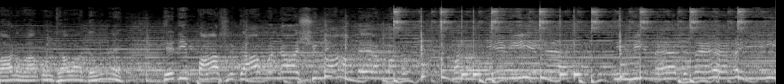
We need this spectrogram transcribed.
વાળ વાંકો થવા દઉં ને તેથી પાસ ગામ ના શિમાડે મન મન દેવી મેં દેવી મેં તમે નહીં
